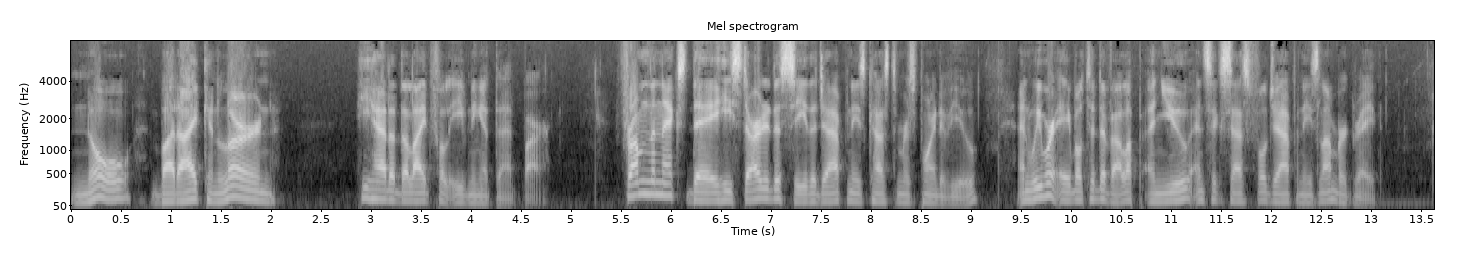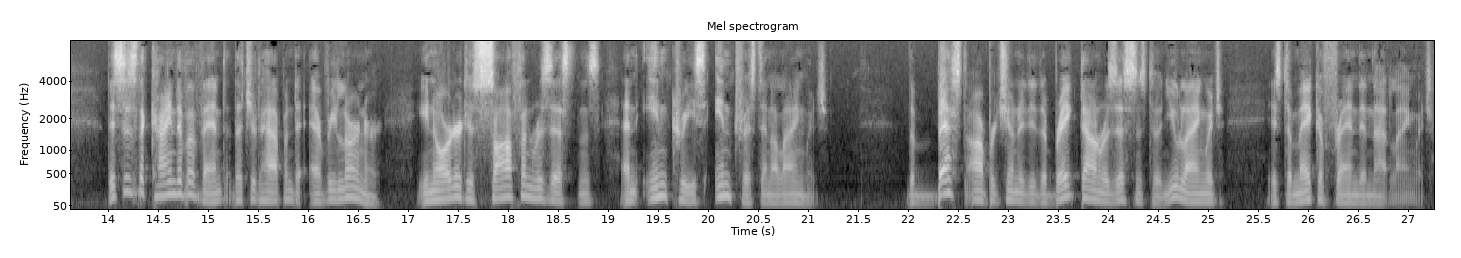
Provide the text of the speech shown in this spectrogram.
no, but I can learn. He had a delightful evening at that bar. From the next day, he started to see the Japanese customer's point of view, and we were able to develop a new and successful Japanese lumber grade. This is the kind of event that should happen to every learner in order to soften resistance and increase interest in a language. The best opportunity to break down resistance to a new language is to make a friend in that language.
